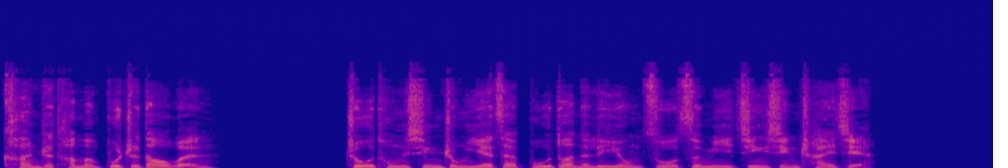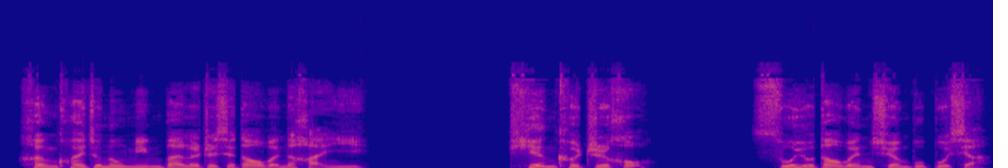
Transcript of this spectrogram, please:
看着他们布置道纹，周通心中也在不断的利用祖字秘进行拆解，很快就弄明白了这些道纹的含义。片刻之后，所有道纹全部布下，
